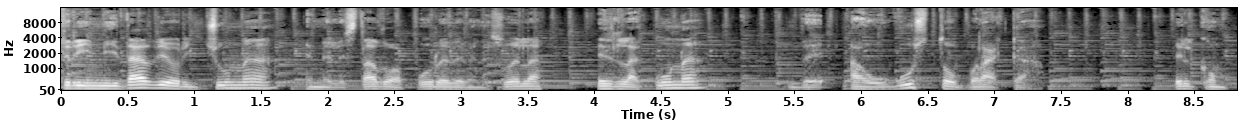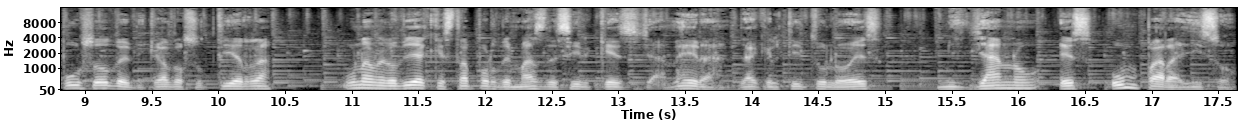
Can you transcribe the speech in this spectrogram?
Trinidad de Orichuna, en el estado Apure de Venezuela, es la cuna de Augusto Braca. Él compuso, dedicado a su tierra, una melodía que está por demás decir que es llanera, ya que el título es Mi llano es un paraíso.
